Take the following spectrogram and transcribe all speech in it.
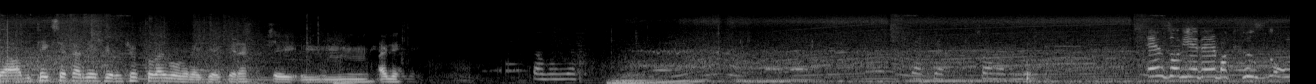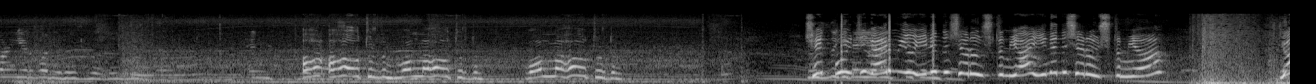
Ya abi tek seferde yapıyorum. Çok kolay bir olarak ya Kerem. Şey hmm, Ali. Tamam yap. Yap yap. Sonradan. En zor yere bak hızlı olan yeri var ya hızlı hızlı. En Aha aha oturdum. Vallahi oturdum. Vallahi oturdum. Checkpoint'i yere vermiyor. Yine dışarı uçtum ya. Yine dışarı uçtum ya. Ya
